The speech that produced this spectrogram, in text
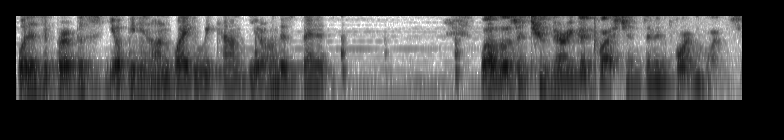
What is the purpose, your opinion on why do we come here on this planet? Well, those are two very good questions and important ones.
